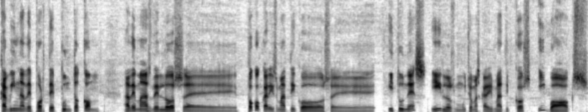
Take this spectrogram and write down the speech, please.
cabinadeporte.com además de los eh, poco carismáticos eh, iTunes y los mucho más carismáticos iBox.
